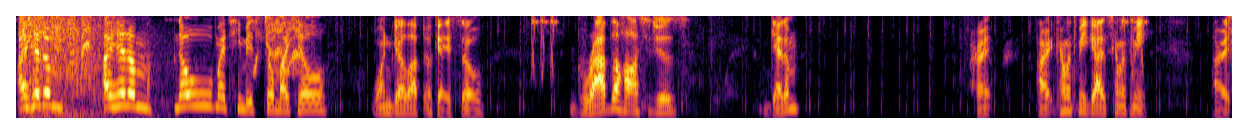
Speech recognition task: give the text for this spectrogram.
I hit him! I hit him! No, my teammate stole my kill. One guy left. Okay, so grab the hostages. Get him. All right. All right, come with me, guys. Come with me. All right,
